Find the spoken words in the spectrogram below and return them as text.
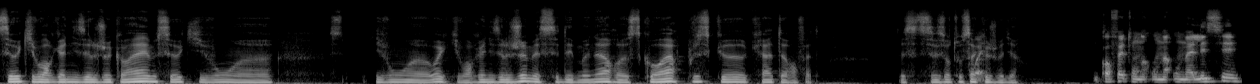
c'est eux qui vont organiser le jeu quand même. C'est eux qui vont, euh, qui vont, euh, ouais, qui vont organiser le jeu, mais c'est des meneurs euh, scoreurs plus que créateurs en fait. C'est- surtout ça Ouais. que je veux dire. Donc, en fait, on a, on a, on a laissé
